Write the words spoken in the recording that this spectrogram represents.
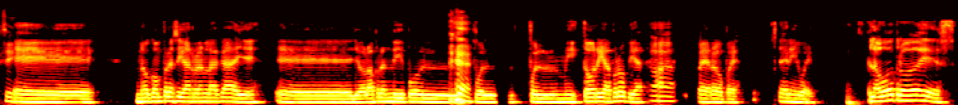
Sí. eh, no compren cigarros en la calle. Eh, yo lo aprendí por, por, por mi historia propia. Ajá. Pero pues, anyway. Lo otro es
